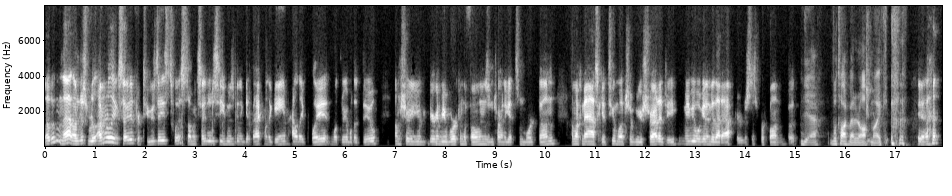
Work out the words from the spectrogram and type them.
Other than that, I'm just real. I'm really excited for Tuesday's twist. I'm excited to see who's going to get back in the game, how they play it, and what they're able to do. I'm sure you, you're going to be working the phones and trying to get some work done. I'm not going to ask you too much of your strategy. Maybe we'll get into that after, just for fun. But Yeah, we'll talk about it off, Mike. yeah.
